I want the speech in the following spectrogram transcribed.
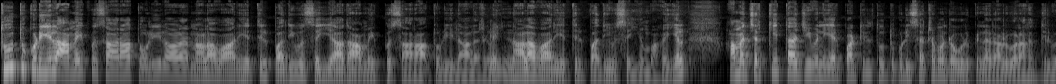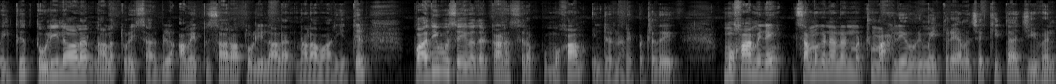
தூத்துக்குடியில் அமைப்பு சாரா தொழிலாளர் நல வாரியத்தில் பதிவு செய்யாத அமைப்பு சாரா தொழிலாளர்களை நல வாரியத்தில் பதிவு செய்யும் வகையில் அமைச்சர் கீதா ஜீவன் ஏற்பாட்டில் தூத்துக்குடி சட்டமன்ற உறுப்பினர் அலுவலகத்தில் வைத்து தொழிலாளர் நலத்துறை சார்பில் அமைப்பு சாரா தொழிலாளர் நல வாரியத்தில் பதிவு செய்வதற்கான சிறப்பு முகாம் இன்று நடைபெற்றது. முகாமினை சமூக நலன் மற்றும் மகளிர் உரிமைத்துறை அமைச்சர் கீதா ஜீவன்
